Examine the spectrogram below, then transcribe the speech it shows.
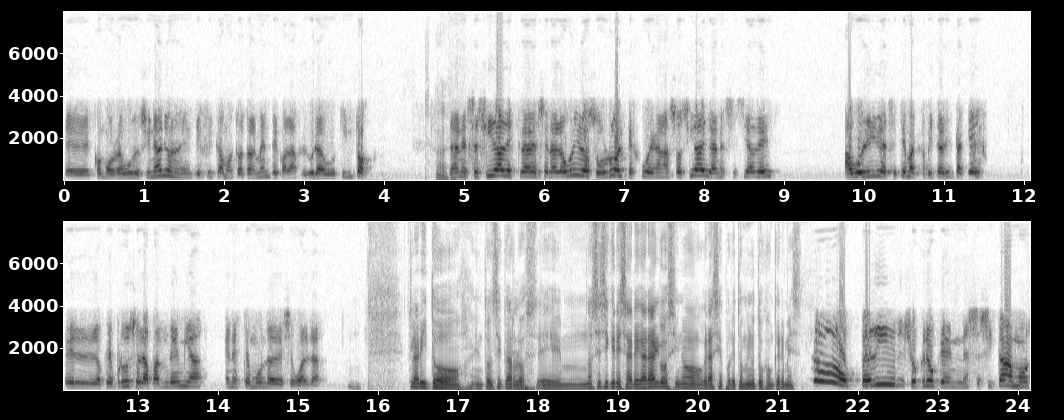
eh, como revolucionarios nos identificamos totalmente con la figura de Agustín Tosco. Ah. La necesidad de esclarecer al obrero, su rol que juega en la sociedad y la necesidad de abolir el sistema capitalista que es lo que produce la pandemia en este mundo de desigualdad. Mm. Clarito, entonces, Carlos. Eh, no sé si querés agregar algo, si no, gracias por estos minutos con Kermés. No, pedir, yo creo que necesitamos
